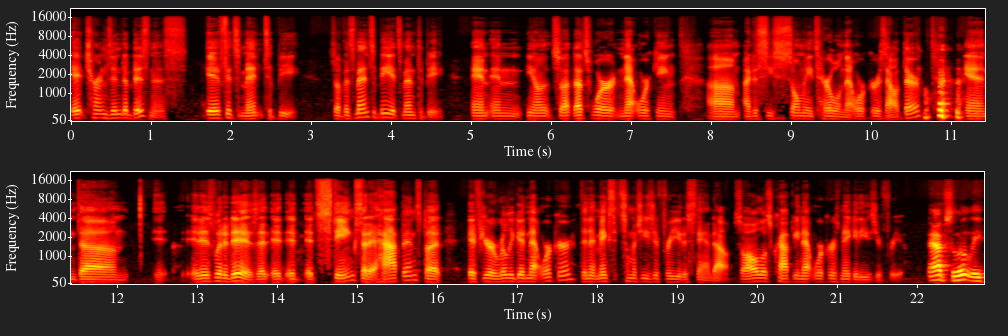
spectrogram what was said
it turns into business if it's meant to be. So if it's meant to be, it's meant to be and and you know so that's where networking um, i just see so many terrible networkers out there and um, it, it is what it is. It, it it stinks that it happens but if you're a really good networker then it makes it so much easier for you to stand out. So all those crappy networkers make it easier for you. Absolutely.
